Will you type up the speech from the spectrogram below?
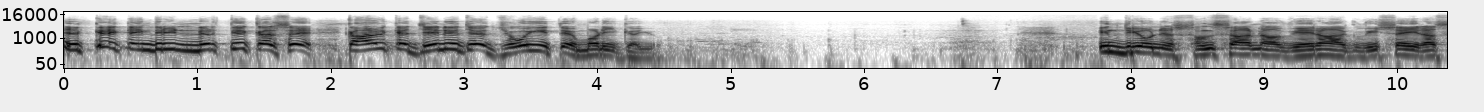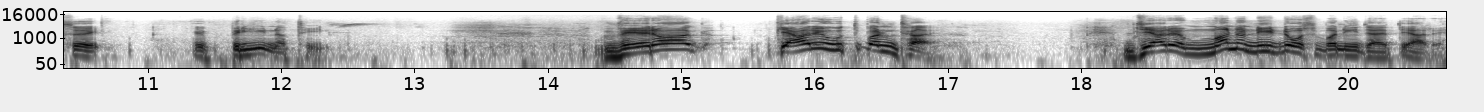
એક એક ઇન્દ્રિય નૃત્ય કરશે, કારણ કે જેને જે જોઈ તે મળી ગયું. ઇન્દ્રિયોને સંસારના વૈરાગ વિષય રસ એ પ્રિય નથી. વૈરાગ ક્યારે ઉત્પન્ન થાય? જ્યારે મન નિર્દોષ બની જાય ત્યારે.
